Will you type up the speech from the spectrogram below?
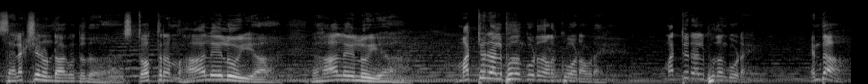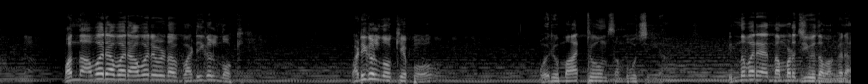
സെലക്ഷൻ ഉണ്ടാകുന്നത്. സ്തോത്രം. ഹാലേലൂയ്യ ഹാലേലൂയ്യ മറ്റൊരു അത്ഭുതം കൂടെ നടക്കുവാണ് അവിടെ. മറ്റൊരു അത്ഭുതം കൂടെ. എന്താ? വന്ന് അവരവർ അവരവരുടെ വടികൾ നോക്കി. വടികൾ നോക്കിയപ്പോ ഒരു മാറ്റവും സംഭവിച്ചില്ല. ഇന്ന് വരെ നമ്മുടെ ജീവിതം അങ്ങനെ.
